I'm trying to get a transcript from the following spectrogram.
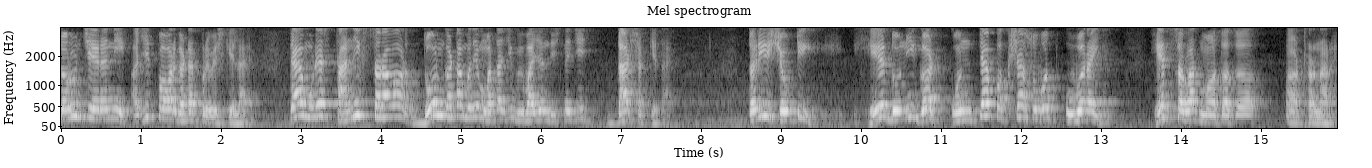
तरुण चेहऱ्यांनी अजित पवार गटात प्रवेश केला आहे त्यामुळे स्थानिक स्तरावर दोन गटामध्ये मताची विभाजन दिसण्याची दाट शक्यता आहे. तरी शेवटी हे दोन्ही गट कोणत्या पक्षासोबत उभं राहील हेच सर्वात महत्त्वाचं ठरणार आहे.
